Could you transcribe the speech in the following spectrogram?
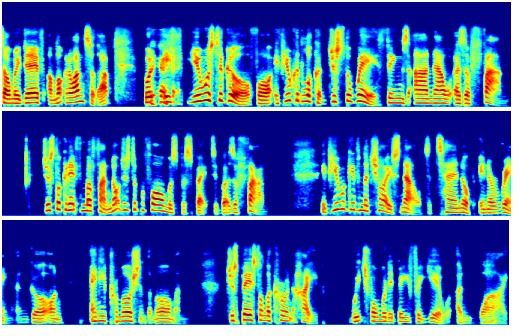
tell me, Dave, I'm not going to answer that. But if you was to go for, if you could look at just the way things are now as a fan, just looking at it from a fan, not just a performer's perspective, but as a fan, if you were given the choice now to turn up in a ring and go on any promotion at the moment, just based on the current hype, which one would it be for you and why?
